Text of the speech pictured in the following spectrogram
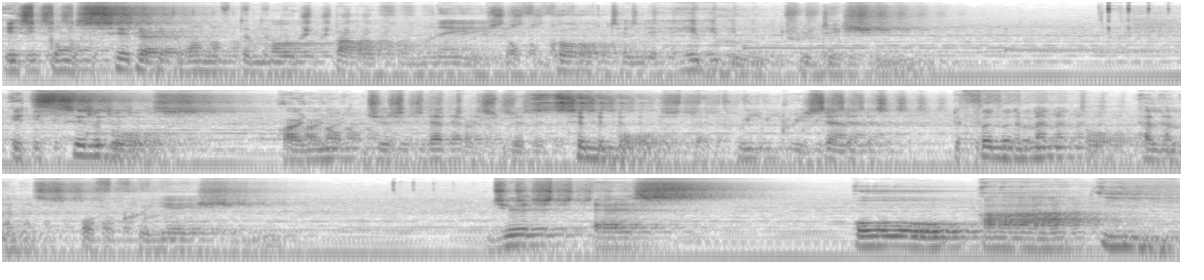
is considered one of the most powerful names of God in the Hebrew tradition. Its syllables are not just letters but symbols that represent the fundamental elements of creation. Just as O, A, I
